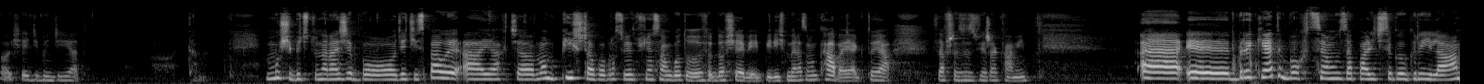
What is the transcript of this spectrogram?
O, siedzi, będzie jadł. Musi być tu na razie, bo dzieci spały, a ja chciałam... On piszczał po prostu, więc przyniosłam go tu do, do siebie i piliśmy razem kawę, jak to ja zawsze ze zwierzakami. E, e, brykiet, bo chcę zapalić tego grilla.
